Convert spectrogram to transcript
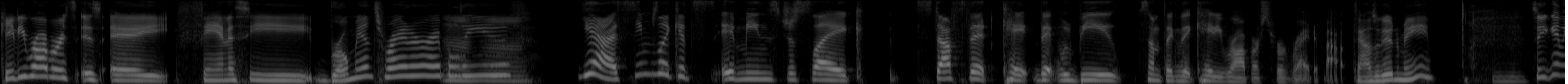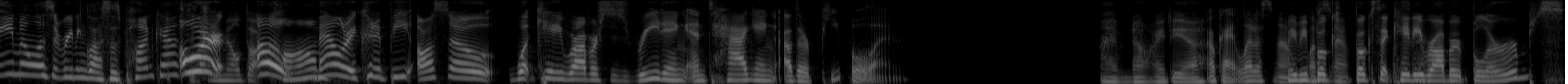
Katee Roberts is a fantasy romance writer, I believe. Mhm. Yeah, it seems like it's it means just like stuff that Kate that would be something that Katee Roberts would write about. Sounds good to me. Mhm. So you can email us at readingglassespodcast Or at gmail.com. oh, Mallory, could it be also what Katee Roberts is reading and tagging other people in? I have no idea. Okay, let us know. Maybe Let books know. books that Katee. Robert blurbs.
